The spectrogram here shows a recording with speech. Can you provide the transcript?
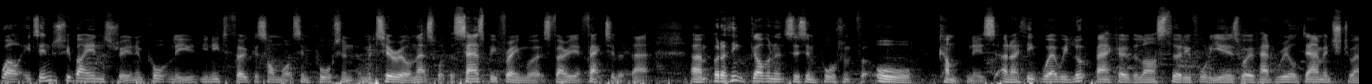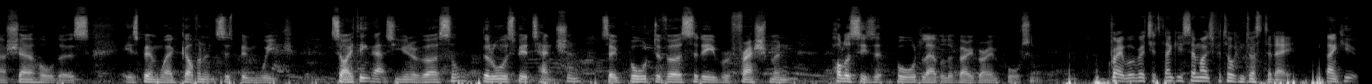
Well, it's industry by industry, and importantly, you, you, need to focus on what's important and material, and that's what the SASB framework is very effective at that. Um, but I think governance is important for all companies, and I think where we look back over the last 30 or 40 years, where we've had real damage to our shareholders, it's been where governance has been weak. So I think that's universal. There'll always be attention. So board diversity, refreshment, policies at board level are very, very important. Great. Well, Richard, thank you so much for talking to us today. Thank you.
